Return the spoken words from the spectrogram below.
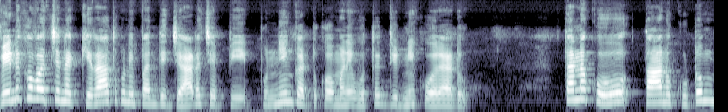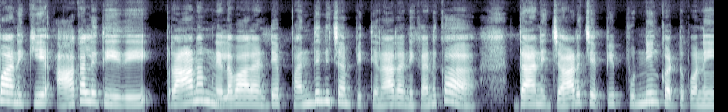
వెనుక వచ్చిన కిరాతకుని పంది జాడ చెప్పి పుణ్యం కట్టుకోమని ఉతద్యుడిని కోరాడు. తనకు తాను కుటుంబానికి ఆకలి తీరి ప్రాణం నిలవాలంటే పందిని చంపి తినాలని కనుక దాని జాడ చెప్పి పుణ్యం కట్టుకొని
